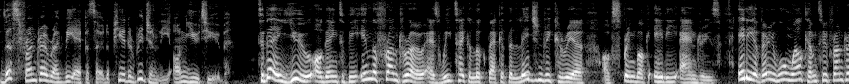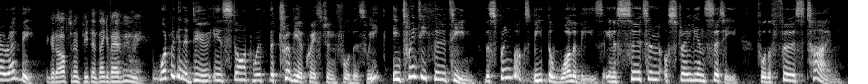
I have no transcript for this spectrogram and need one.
This Front Row Rugby episode appeared originally on YouTube. Today, you are going to be in the front row as we take a look back at the legendary career of Springbok Eddie Andrews. Eddie, a very warm welcome to Front Row Rugby. Good afternoon, Peter, and thank you for having me. What we're going to do is start with the trivia question for this week. In 2013, the Springboks beat the Wallabies in a certain Australian city for the first time.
